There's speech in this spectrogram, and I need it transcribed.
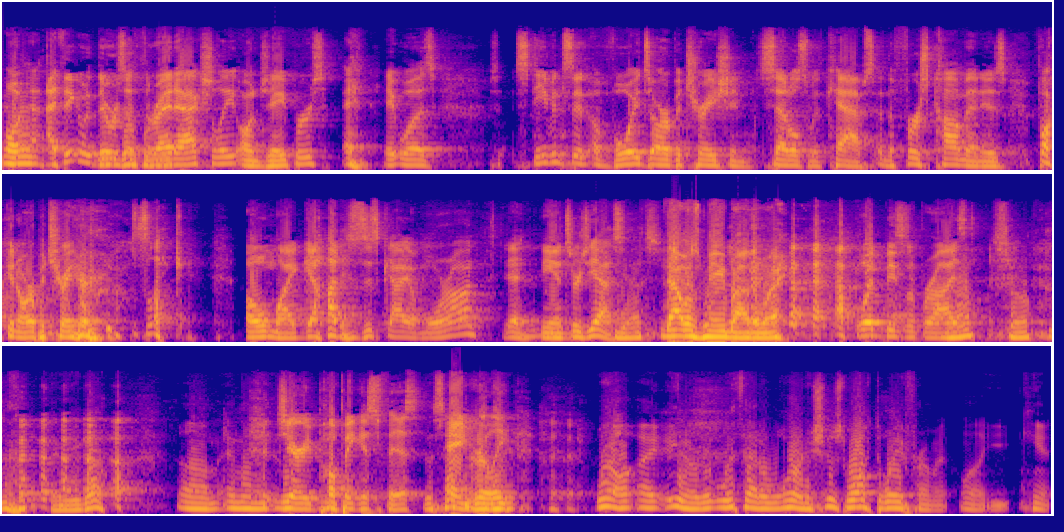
Oh, And then- I think there was a thread actually on Japers. It was Stephenson avoids arbitration, settles with caps, and the first comment is "fucking arbitrator." I was like, "Oh my god, is this guy a moron?" Yeah, the answer is yes. Yes. that was me, by the way. Wouldn't be surprised. So there you go. Um, and then the- Jerry pumping his fist angrily. point, well, I, you know, with that award, he should just walked away from it. Well, you can't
